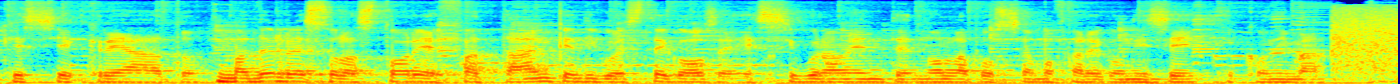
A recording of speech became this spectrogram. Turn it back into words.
che si è creato. Ma del resto la storia è fatta anche di queste cose e sicuramente non la possiamo fare con i se e con i ma.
